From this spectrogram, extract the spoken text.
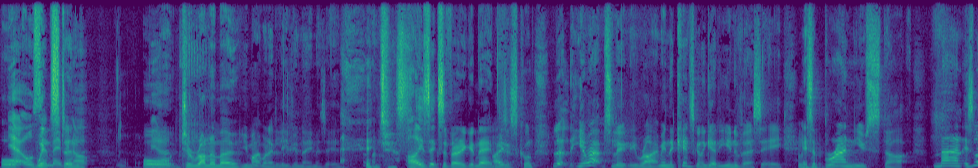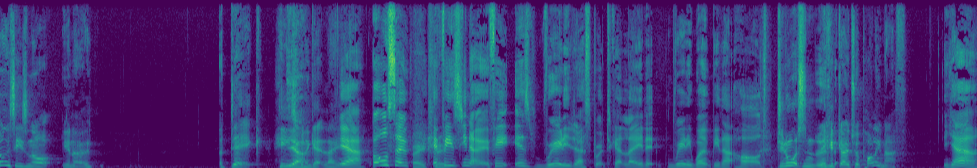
or yeah, also Winston maybe not. or Yeah. Geronimo. You might want to leave your name as it is. I'm just. Isaac's a very good name. Isaac's cool. Look, you're absolutely right. I mean, the kid's going to go to university. It's a mm-hmm. brand new start. Man, as long as he's not, you know, a dick, he's Yeah. going to get laid. Yeah, but also Very true. if he's, you know, if he is really desperate to get laid, it really won't be that hard. Do you know what's in, You could go to a polymath. Yeah.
